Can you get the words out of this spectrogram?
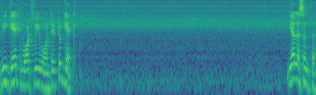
we get what we wanted to get. Yeah, Lasanta.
